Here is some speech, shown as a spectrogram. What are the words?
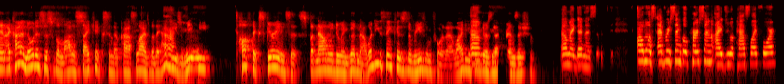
And I kind of noticed this with a lot of psychics in their past lives, but they have uh-huh. these really tough experiences, but now they're doing good now. What do you think is the reason for that? Why do you think um, there's that transition? Oh my goodness. Almost every single person I do a past life for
